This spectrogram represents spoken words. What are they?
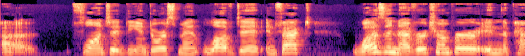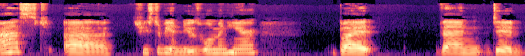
uh, flaunted the endorsement, loved it. In fact, was a never Trumper in the past. Uh, she used to be a newswoman here, but then did.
